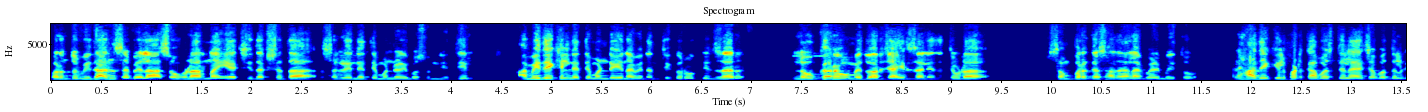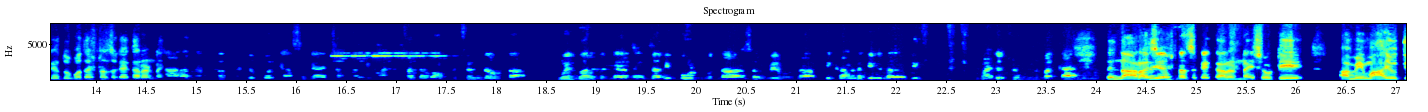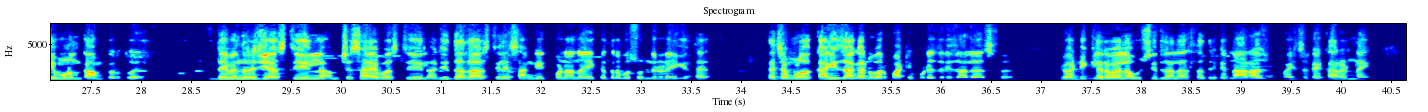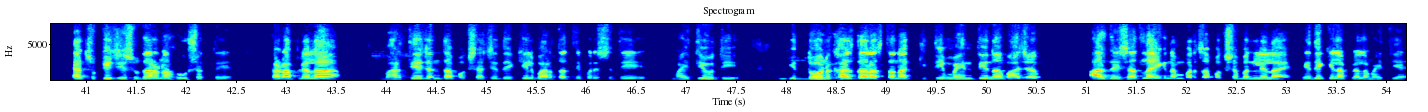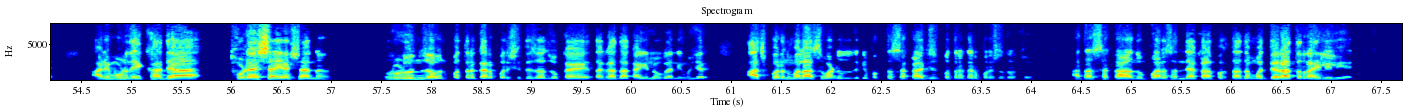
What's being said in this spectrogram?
परंतु विधानसभेला असं होणार नाही याची दक्षता सगळे नेते मंडळी बसून घेतील. आम्ही देखील नेते मंडळींना विनंती करू की जर लवकर उमेदवार जाहीर झाले तर तेवढा संपर्क साधायला वेळ मिळतो. आणि हा देखील फटका बसलेला याच्याबद्दल काही दुमत असण्याचं काही कारण नाही. नाराजी असण्याचं काही कारण नाही. शेवटी आम्ही महायुती म्हणून काम करतोय. देवेंद्रजी असतील आमचे साहेब असतील अजितदादा असतील हे सांघिकपणानं एकत्र बसून निर्णय घेत आहेत. त्याच्यामुळं काही जागांवर पाठीपुढे जरी झालं असलं किंवा डिक्लेअर व्हायला उशीर झाला असला तरी काही नाराज व्हायचं काही कारण नाही. या चुकीची सुधारणा होऊ शकते. कारण आपल्याला भारतीय जनता पक्षाची देखील भारतातली परिस्थिती माहिती होती की दोन खासदार असताना किती मेहनतीनं भाजप आज देशातला एक नंबरचा पक्ष बनलेला आहे हे देखील आपल्याला माहिती आहे. आणि म्हणून एखाद्या थोड्याशा यशानं हुरळून जाऊन पत्रकार परिषदेचा जो काय तगादा काही लोकांनी म्हणजे आजपर्यंत मला असं वाटत होतं की फक्त सकाळचीच पत्रकार परिषद होते. आता सकाळ दुपार संध्याकाळ फक्त आता मध्यरात्र राहिलेली आहे.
